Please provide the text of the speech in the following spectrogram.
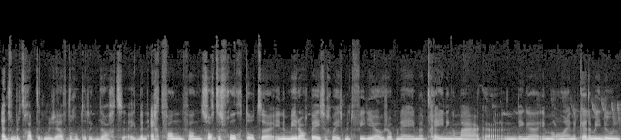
En toen betrapte ik mezelf erop dat ik dacht, ik ben echt van, van s ochtends vroeg tot uh, in de middag bezig geweest met video's opnemen, trainingen maken, en dingen in mijn online academy doen,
